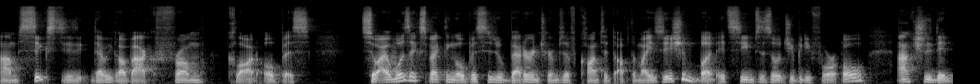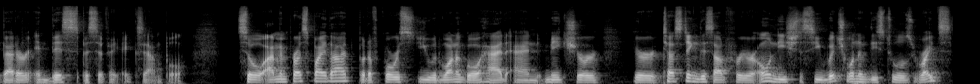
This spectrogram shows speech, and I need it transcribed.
um, 60 that we got back from Claude Opus. So I was expecting Opus to do better in terms of content optimization, but it seems as though GPT-4o actually did better in this specific example. So I'm impressed by that, but of course you would want to go ahead and make sure you're testing this out for your own niche to see which one of these tools writes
